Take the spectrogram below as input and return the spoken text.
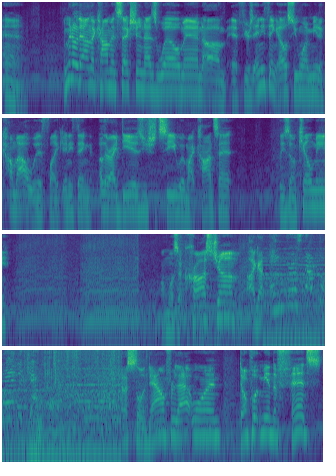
And let me know down in the comment section as well, man. Um, if there's anything else you want me to come out with, like anything, other ideas you should see with my content, please don't kill me. Almost a cross jump. I got. Gotta slow down for that one. Don't put me in the fence.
